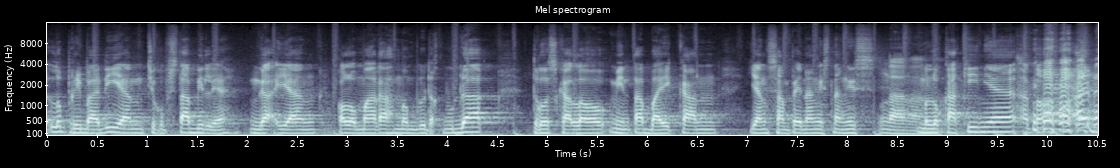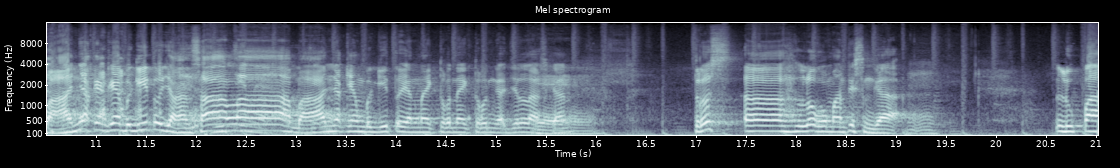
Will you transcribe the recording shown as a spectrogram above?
lo pribadi yang cukup stabil ya, nggak yang kalau marah membludak-bludak, terus kalau minta baikan yang sampai nangis-nangis meluk kakinya atau apa. Eh, banyak yang kayak begitu, jangan salah. bucin banyak yang begitu yang naik turun naik turun nggak jelas Iya, kan. iya, iya. Terus eh, lo romantis nggak? Lupa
